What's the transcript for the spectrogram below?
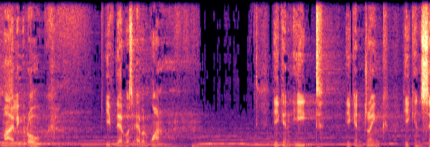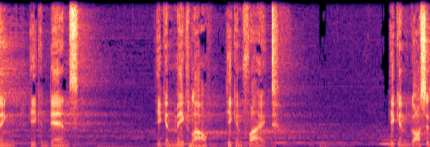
smiling rogue, if there was ever one. He can eat, he can drink, he can sing, he can dance, he can make love, he can fight, he can gossip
